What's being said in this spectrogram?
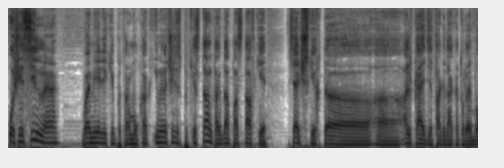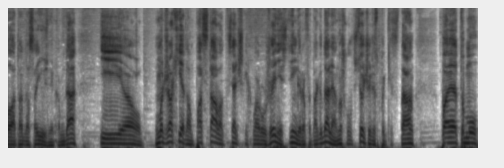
очень сильное в Америке, потому как именно через Пакистан тогда поставки всяческих-то э, Аль-Каиде тогда, которая была тогда союзником, да, и э, маджахедам поставок всяческих вооружений, стингеров и так далее, оно шло все через Пакистан, поэтому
